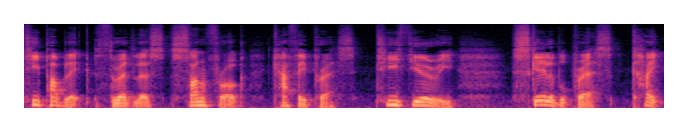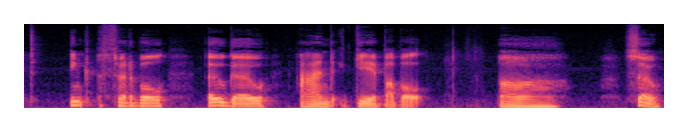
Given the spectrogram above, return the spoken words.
TeePublic, Threadless, Sunfrog, Cafe Press, TeeFury, Scalable Press, Kite, Inkthreadable, Ogo, and Gearbubble. Oh. Ah. So,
